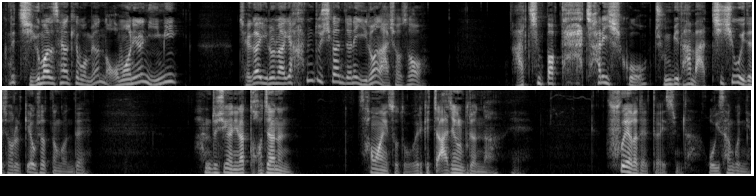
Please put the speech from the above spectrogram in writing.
근데 지금 와서 생각해 보면 어머니는 이미 제가 일어나기 한두 시간 전에 일어나셔서 아침밥 다 차리시고 준비 다 마치시고 이제 저를 깨우셨던 건데 한두 시간이나 더 자는 상황에서도 왜 이렇게 짜증을 부렸나 예. 후회가 될 때가 있습니다. 오이상구님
